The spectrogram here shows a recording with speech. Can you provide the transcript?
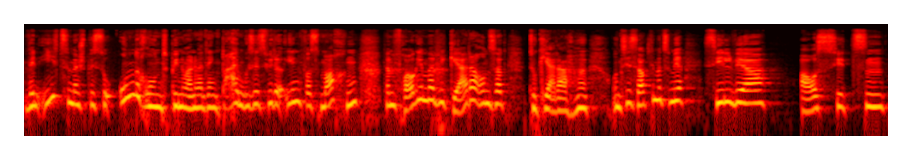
wenn ich zum Beispiel so unrund bin, weil ich mir denke, ich muss jetzt wieder irgendwas machen, dann frage ich immer die Gerda und sage, du Gerda, und sie sagt immer zu mir, Silvia, aussitzen,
